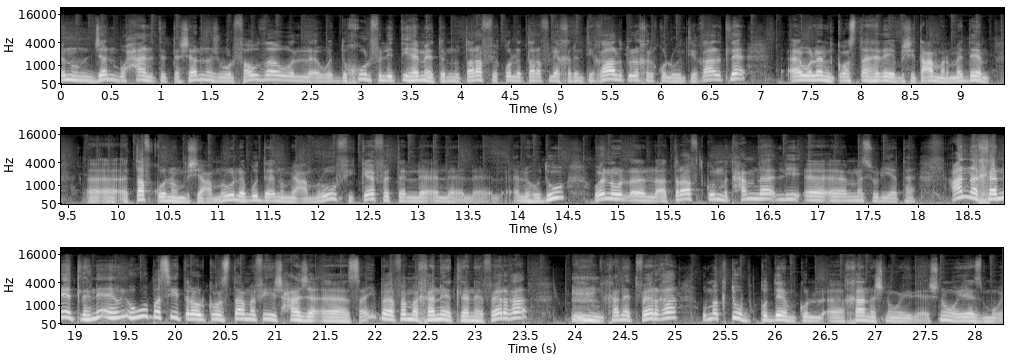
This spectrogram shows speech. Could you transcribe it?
أنه نجنبوا حالة التشنج والفوضى وال- والدخول في الاتهامات أنه طرف يقول للطرف الآخر انت غلط والاخر يقول له انت غلط لا. اولا ال constat هذا باش يتعمر مادام آه، آه، اتفقوا إنهم باش يعمروه لابد إنهم يعمروه في كافة ال ال ال الهدوء وإنه ال- الأطراف تكون متحملة لمسؤوليتها عندنا خانات لهنا هو بسيط راهو ال constat ما فيش حاجة آه، صعيبة فما خانات لهنا فارغة خانات فارغة ومكتوب قدام كل آه، خانة شنو شنو يلزم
